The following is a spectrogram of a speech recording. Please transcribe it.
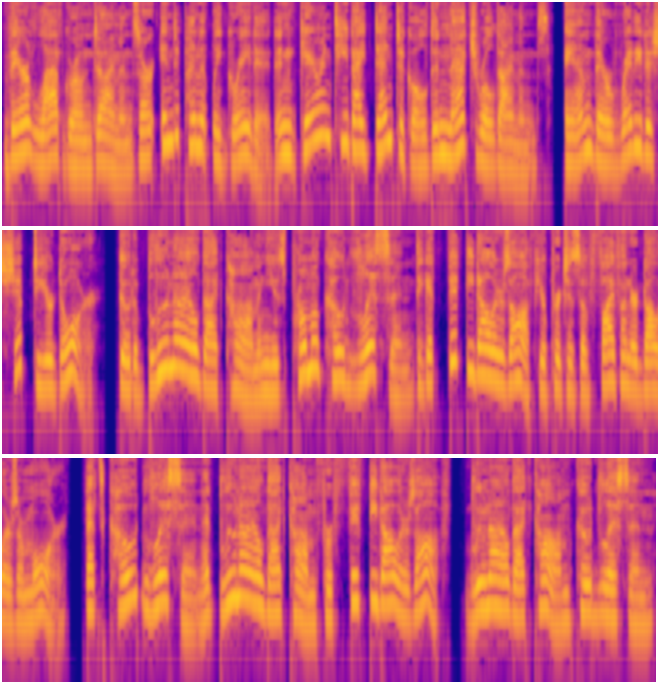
Their lab grown diamonds are independently graded and guaranteed identical to natural diamonds, and they're ready to ship to your door. Go to Bluenile.com and use promo code LISTEN to get $50 off your purchase of $500 or more. That's code LISTEN at Bluenile.com for $50 off. Bluenile.com code LISTEN.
